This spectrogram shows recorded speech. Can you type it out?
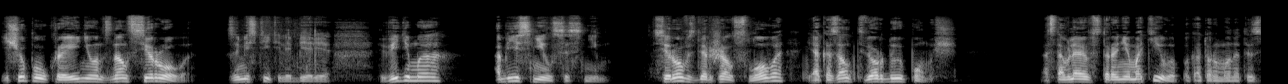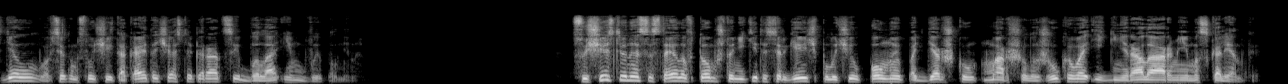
Еще по Украине он знал Серова, заместителя Берия, видимо, объяснился с ним. Серов сдержал слово и оказал твердую помощь. Оставляю в стороне мотивы, по которым он это сделал, во всяком случае какая-то часть операции была им выполнена. Существенное состояло в том, что Никита Сергеевич получил полную поддержку маршала Жукова и генерала армии Москаленко.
